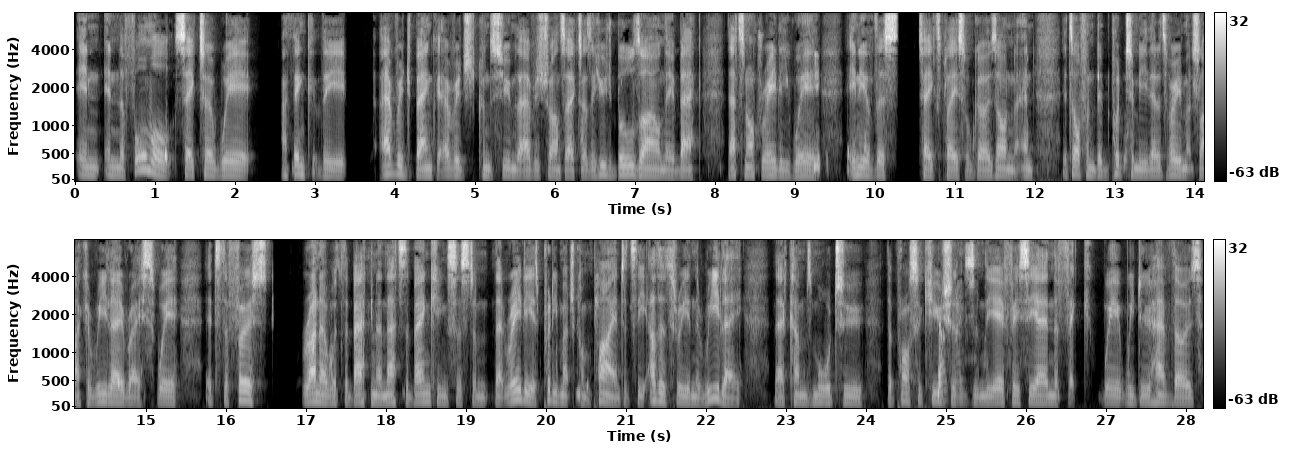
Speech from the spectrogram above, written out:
in in the formal sector where I think the average bank, the average consumer, the average transactor has a huge bullseye on their back. That's not really where any of this takes place or goes on. And it's often been put to me that it's very much like a relay race where it's the first runner with the baton, and that's the banking system that really is pretty much compliant. It's the other three in the relay that comes more to the prosecutions and the FSCA and the FIC, where we do have those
